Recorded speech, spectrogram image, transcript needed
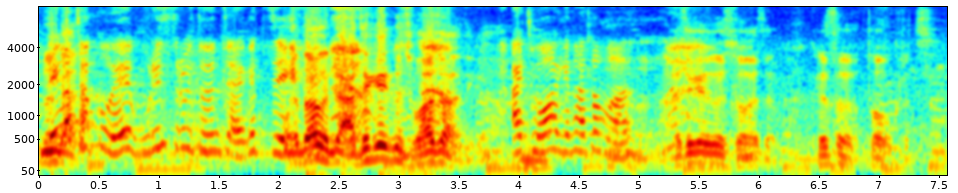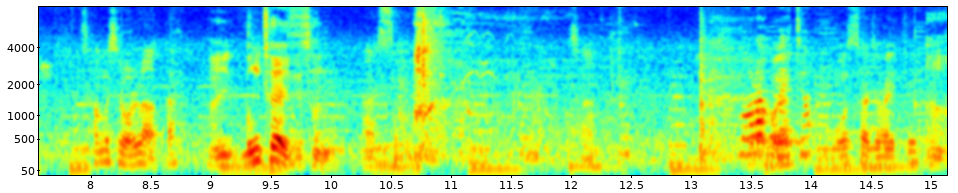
너 내가 나- 자꾸 왜 무리수를 두는지 알겠지? 너 근데 아재 개그 좋아하잖아 네가 아 좋아하긴 하더만. 어, 아재 개그 좋아하잖아 그래서 더 그렇지 사무실 올라갈까? 아니 뭉쳐야지 손 알았어. 자, 뭐라고 뭐라고요? 외쳐? 몬스타즈 화이팅. 어.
